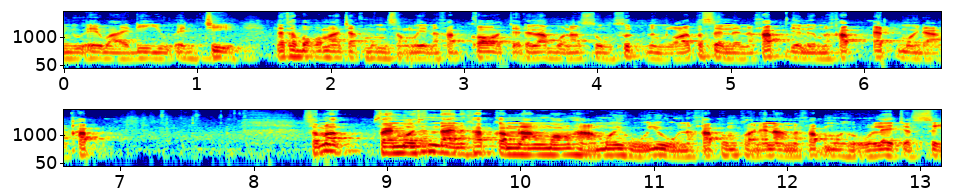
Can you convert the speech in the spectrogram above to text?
@muaydung และถ้าบอกว่ามาจากมุมสังเวียนนะครับก็จะได้รับโบนัสสูงสุด 100%เลยนะครับอย่าลืมนะครับแอดมวยดังครับสำหรับแฟนมวยท่านใดนะครับกำลังมองหามวยหูอยู่นะครับผมขอแนะนำนะครับมวยหูเลขเจ็ดสี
